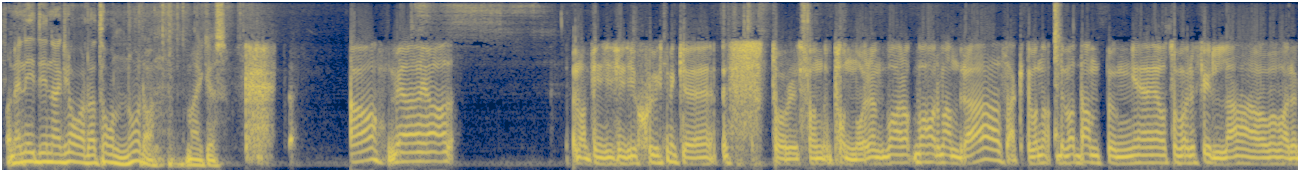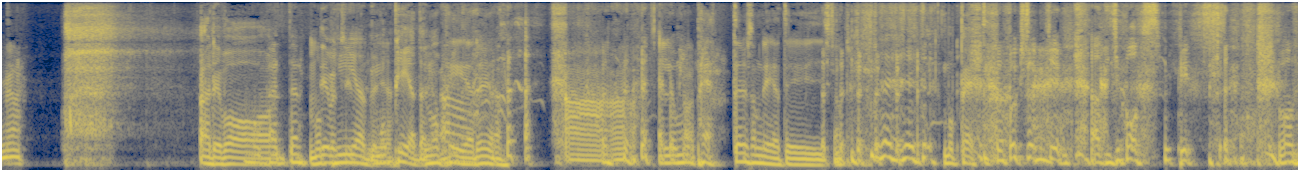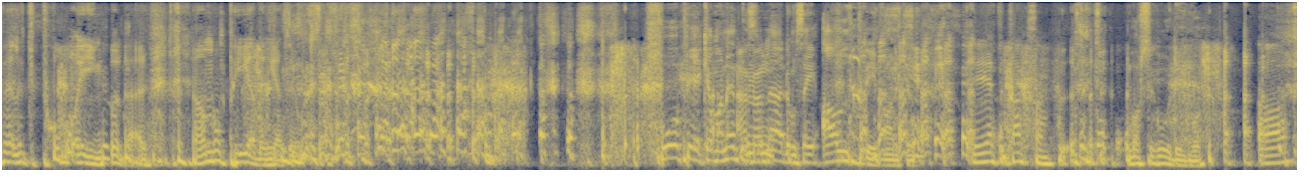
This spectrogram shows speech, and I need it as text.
Men i dina glada tonår då, Marcus? Ja, men jag... jag det finns, det finns ju sjukt mycket stories från tonåren. Vad, vad har de andra sagt? Det var, det var dampunge och så var det fylla och vad var det mer? Ja, det var... Mopeder. Det var typ, mopeder. Mopeder, ja. Ah, Eller mopetter som det heter i Island. Moped. Det var också kul att Josip var väldigt på Ingo där. Ja, mopeder heter det också. Påpekar man inte så lär de sig aldrig, Marco. Jag är jättetacksam. Varsågod, Ingo. Ja.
